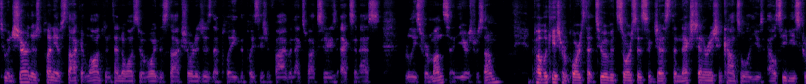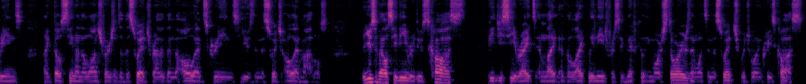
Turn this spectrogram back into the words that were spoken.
To ensure there's plenty of stock at launch, Nintendo wants to avoid the stock shortages that plagued the PlayStation 5 and Xbox Series X and S released for months and years for some. The publication reports that two of its sources suggest the next generation console will use LCD screens like those seen on the launch versions of the Switch rather than the OLED screens used in the Switch OLED models. The use of LCD reduced costs. VGC writes in light of the likely need for significantly more storage than what's in the Switch, which will increase costs.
